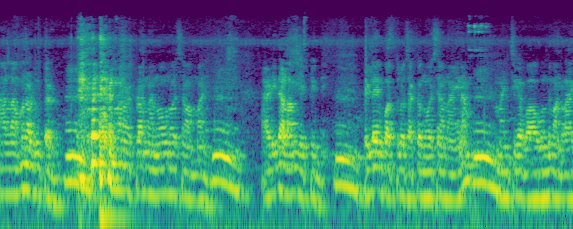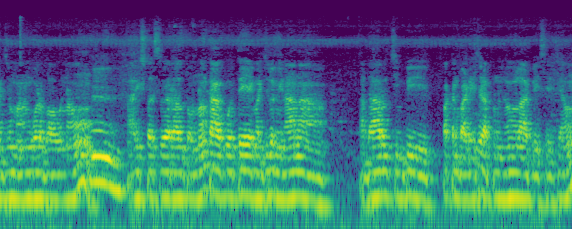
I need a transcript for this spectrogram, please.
వాళ్ళ అమ్మని అడుగుతాడు. మనం ఎప్పుడన్నా నవ్వు నోసాం అమ్మని. అడిగితే అమ్మ చెప్పింది. పెళ్ళైన కొత్తలో చక్కగా నోసాం ఆయన. మంచిగా బాగుంది మన రాజ్యం మనం కూడా బాగున్నాము. అరిష్టస్వరాలతో ఉన్నాం. కాకపోతే మధ్యలో మీ నాన్న ఆ దారం చింపి పక్కన పడేసి అప్పటి నుంచి నూనెలు ఆపేసేసాము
